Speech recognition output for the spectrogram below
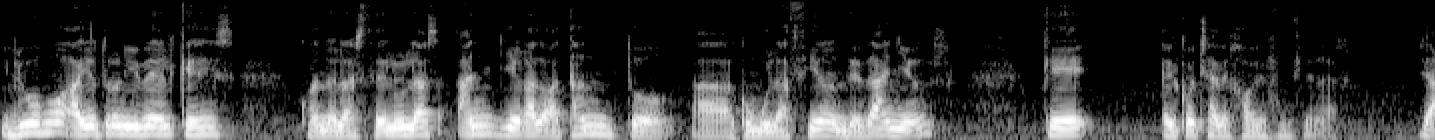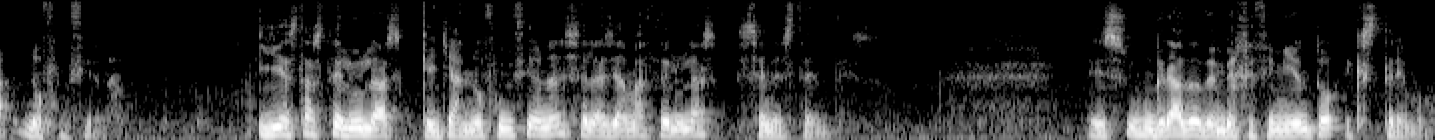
y luego hay otro nivel que es cuando las células han llegado a tanto acumulación de daños que el coche ha dejado de funcionar, ya no funciona. Y estas células que ya no funcionan se las llama células senescentes. Es un grado de envejecimiento extremo.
